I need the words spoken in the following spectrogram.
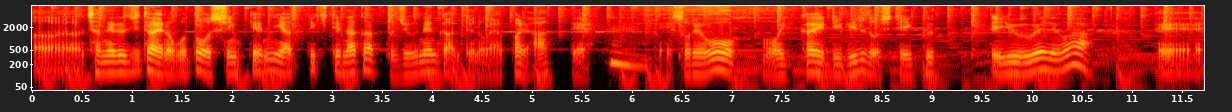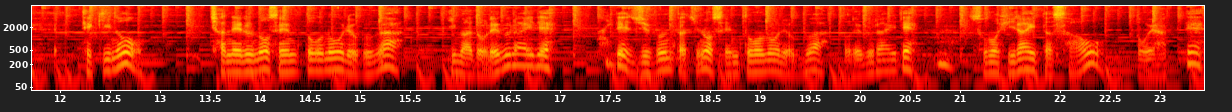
あチャンネル自体のことを真剣にやってきてなかった10年間っていうのがやっぱりあって、うん、それをもう一回リビルドしていくっていう上では、えー、敵のチャンネルの戦闘能力が今どれぐらいでで自分たちの戦闘能力はどれぐらいで、うん、その開いた差をどうやって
